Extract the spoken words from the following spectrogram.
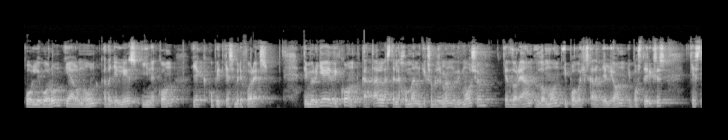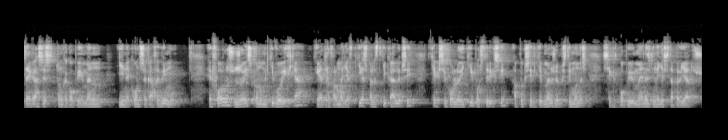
που ολιγορούν ή αγνοούν καταγγελίες γυναικών για κακοποιητικές συμπεριφορές. Δημιουργία ειδικών, κατάλληλα στελεχωμένων και εξοπλισμένων δημόσιων και δωρεάν δομών υποδοχής καταγγελιών, υποστήριξης και στέγασης των κακοποιημένων γυναικών σε κάθε Δήμο. Εφόρους ζωής, οικονομική βοήθεια, ιατροφαρμακευτική ασφαλιστική κάλυψη και ψυχολογική υποστήριξη από εξειδικευμένους επιστήμονες σε κακοποιημένες γυναίκες και τα παιδιά τους.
